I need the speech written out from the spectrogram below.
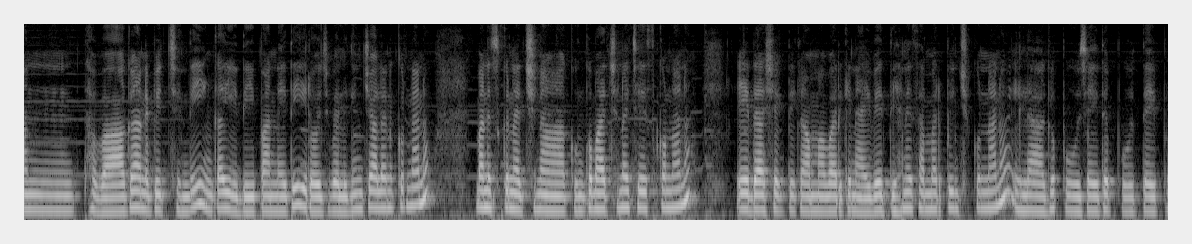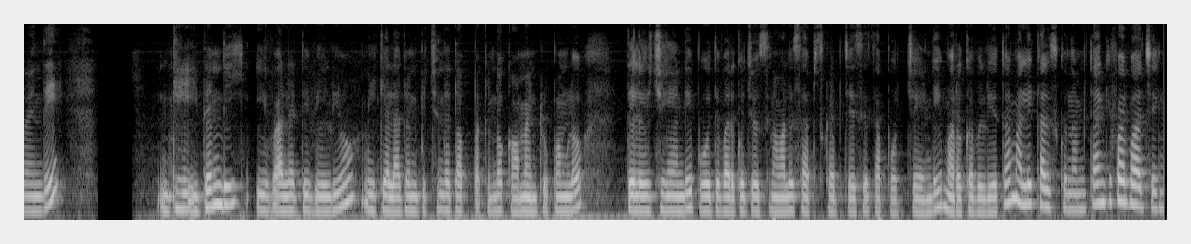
అంత బాగా అనిపించింది. ఇంకా ఈ దీపాన్ని అయితే ఈరోజు వెలిగించాలనుకున్నాను. మనసుకు నచ్చిన కుంకుమార్చన చేసుకున్నాను. ఏదాశక్తిగా అమ్మవారికి నైవేద్యాన్ని సమర్పించుకున్నాను. ఇలాగ పూజ అయితే పూర్తయిపోయింది. ఇంకే ఇదండి ఇవాళ వీడియో. మీకు ఎలా కనిపించిందో తప్పకుండా కామెంట్ రూపంలో తెలియచేయండి. పూర్తి వరకు చూసిన వాళ్ళు సబ్స్క్రైబ్ చేసి సపోర్ట్ చేయండి. మరొక వీడియోతో మళ్ళీ కలుసుకుందాం. థ్యాంక్ యూ ఫర్ వాచింగ్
